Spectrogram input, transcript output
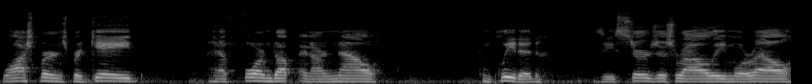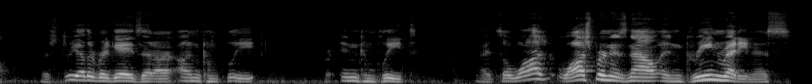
Washburn's brigade have formed up and are now completed. The Sturgis, Rowley, Morrell, there's three other brigades that are incomplete or incomplete. All right, so Wash- Washburn is now in green readiness.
